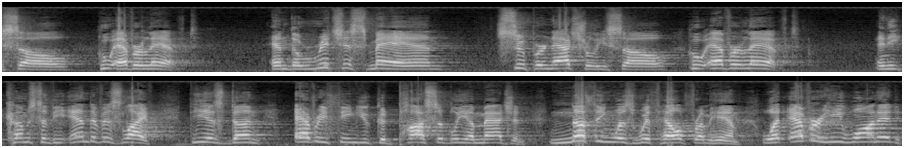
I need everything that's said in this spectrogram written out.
so, who ever lived. And the richest man, supernaturally so, who ever lived. And he comes to the end of his life. He has done everything you could possibly imagine. Nothing was withheld from him. Whatever he wanted,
